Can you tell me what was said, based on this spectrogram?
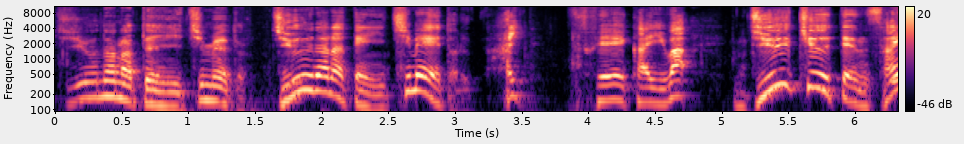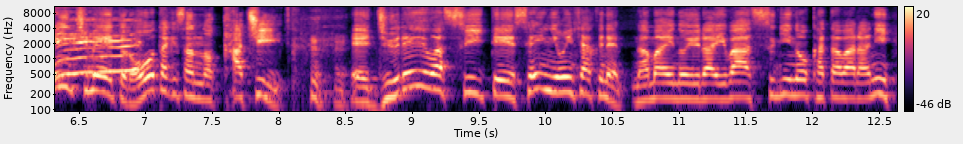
17.1メートル。17.1メートル。はい。正解は、19.31メートル、大竹さんの勝ち。えー樹齢は推定1400年。名前の由来は杉の傍らに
